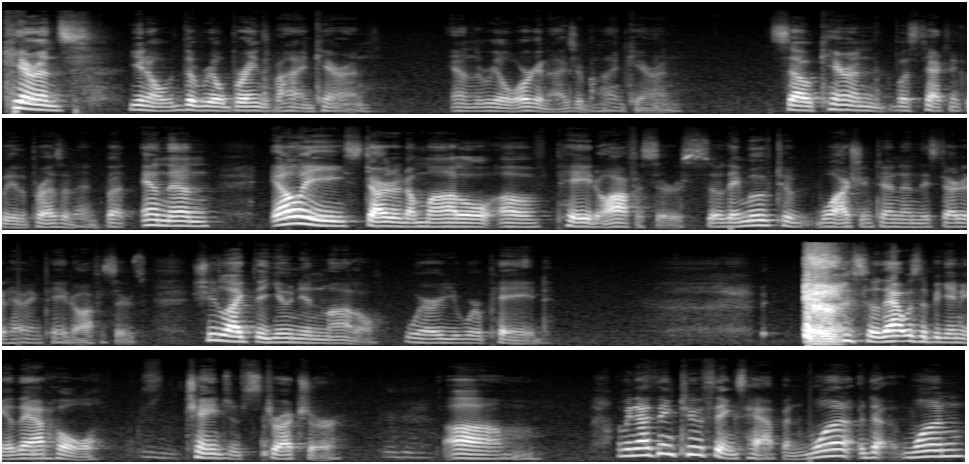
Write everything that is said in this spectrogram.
Karen's, you know, the real brains behind Karen, and the real organizer behind Karen. So Karen was technically the president, but and then Ellie started a model of paid officers. So they moved to Washington and they started having paid officers. She liked the union model where you were paid. so that was the beginning of that whole change in structure. Um, I mean, I think two things happen. One, the, one,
